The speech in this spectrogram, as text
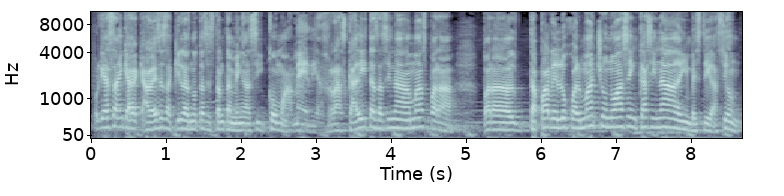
Porque ya saben que a, veces aquí las notas están también así como a medias, rascaditas así nada más para, para taparle el ojo al macho. No hacen casi nada de investigación.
